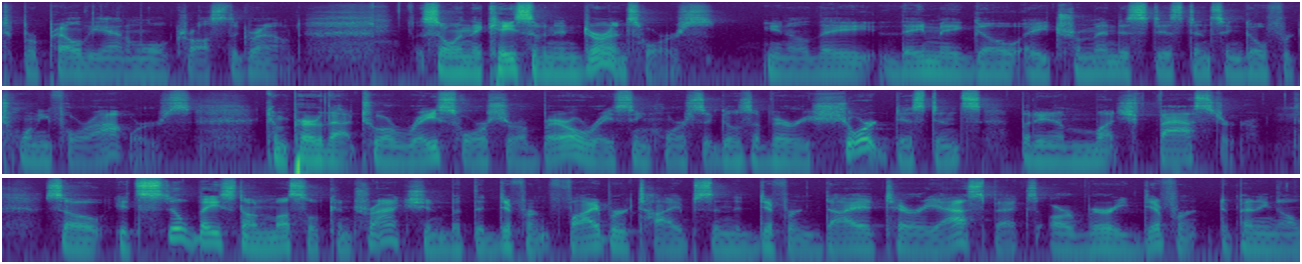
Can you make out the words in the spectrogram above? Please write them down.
to propel the animal across the ground. So in the case of an endurance horse, you know they they may go a tremendous distance and go for 24 hours compare that to a racehorse or a barrel racing horse that goes a very short distance but in a much faster so it's still based on muscle contraction but the different fiber types and the different dietary aspects are very different depending on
